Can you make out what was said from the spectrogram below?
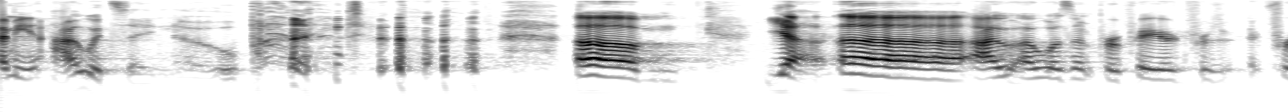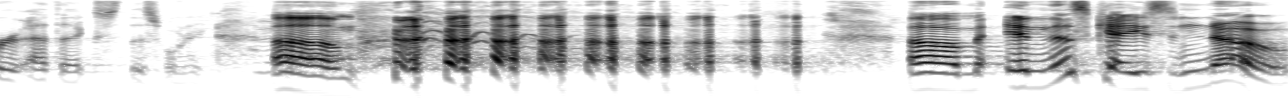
I mean, I would say no, but um, yeah, uh, I, I, wasn't prepared for, for ethics this morning. Um, um, in this case, no,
